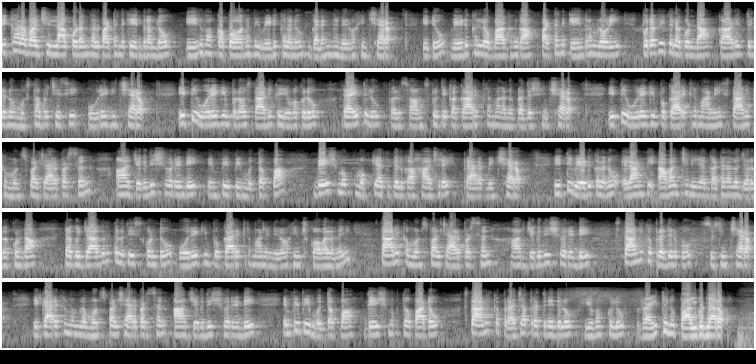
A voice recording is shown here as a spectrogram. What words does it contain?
వికారాబాద్ జిల్లా కొడంగల్ పట్టణ కేంద్రంలో ఏరువాక పౌర్ణమి వేడుకలను ఘనంగా నిర్వహించారు. ఇటు వేడుకల్లో భాగంగా పట్టణ కేంద్రంలోని పురవీధుల గుండా గాడెత్తులను ముస్తాబు చేసి ఊరేగించారు. ఇట్టి ఊరేగింపులో స్థానిక యువకులు రైతులు పలు సాంస్కృతిక కార్యక్రమాలను ప్రదర్శించారు. ఇట్టి ఊరేగింపు కార్యక్రమాన్ని స్థానిక municipal chairperson R Jagadishwar Reddy MPP Muddappa Deshmukh ముఖ్య అతిథులుగా హాజరై ప్రారంభించారు. ఇట్టి వేడుకలను ఎలాంటి అవాంఛనీయ ఘటనలు జరగకుండా తగు జాగ్రత్తలు తీసుకుంటూ ఊరేగింపు కార్యక్రమాన్ని నిర్వహించుకోవాలని స్థానిక municipal chairperson R Jagadishwar Reddy స్థానిక ప్రజలకు సూచించారు. ఈ కార్యక్రమంలో municipal chairperson R Jagadishwar Reddy MPP Muddappa దేశ్ముఖ్తో పాటు స్థానిక ప్రజాప్రతినిధులు యువకులు రైతులు పాల్గొన్నారు.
